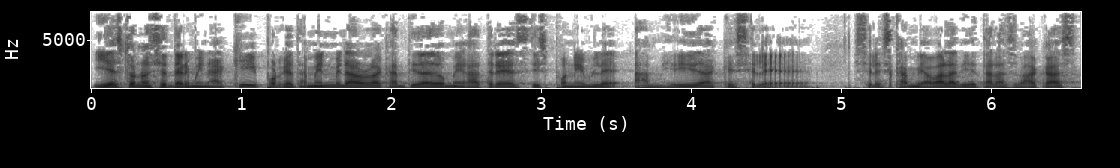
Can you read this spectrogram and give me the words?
Y esto no se termina aquí, porque también miraron la cantidad de omega 3 disponible a medida que se, le, se les cambiaba la dieta a las vacas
